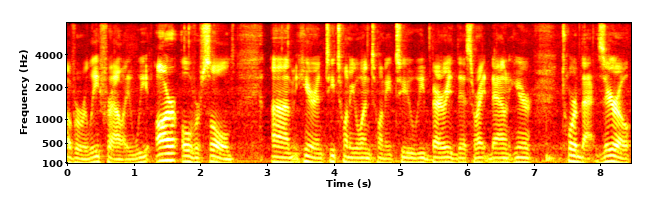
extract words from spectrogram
of a relief rally. We are oversold um, here in T2122. We buried this right down here toward that zero.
